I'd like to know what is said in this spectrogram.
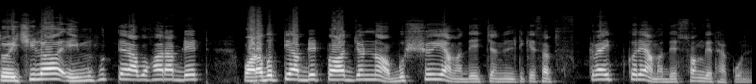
তো এই ছিল এই মুহূর্তের আবহাওয়ার আপডেট। পরবর্তী আপডেট পাওয়ার জন্য অবশ্যই আমাদের চ্যানেলটিকে সাবস্ক্রাইব করে আমাদের সঙ্গে থাকুন।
